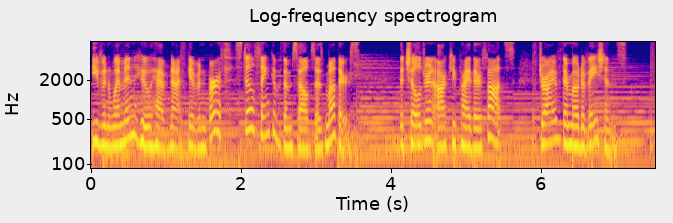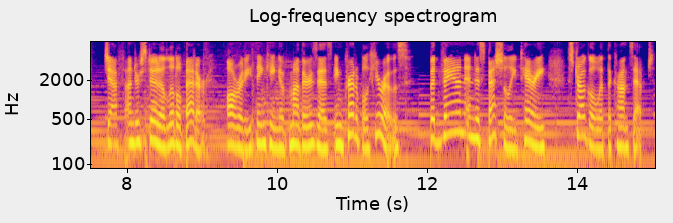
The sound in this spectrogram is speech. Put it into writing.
Even women who have not given birth still think of themselves as mothers. The children occupy their thoughts, drive their motivations. Jeff understood a little better, already thinking of mothers as incredible heroes, but Van and especially Terry struggle with the concept.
